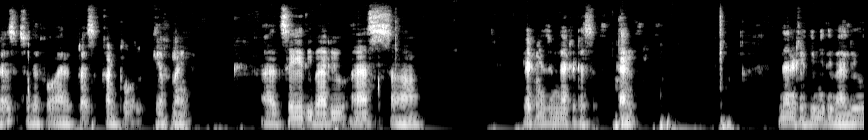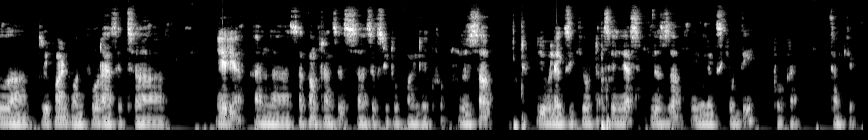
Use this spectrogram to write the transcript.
errors so therefore I'll press control F9 I'll say the value as uh, let me assume that it is 10 then it will give me the value uh, 3.14 as its uh, area and uh, circumference is uh, 62.84 this is how you will execute say yes this is how you will execute the program. Thank you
